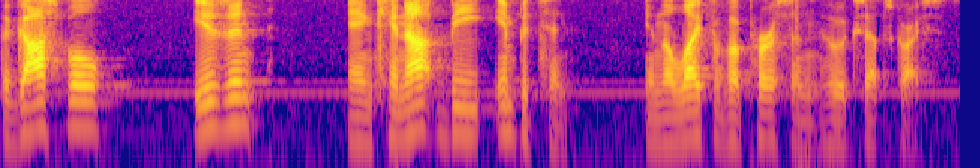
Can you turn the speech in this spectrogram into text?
The gospel isn't and cannot be impotent in the life of a person who accepts Christ.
